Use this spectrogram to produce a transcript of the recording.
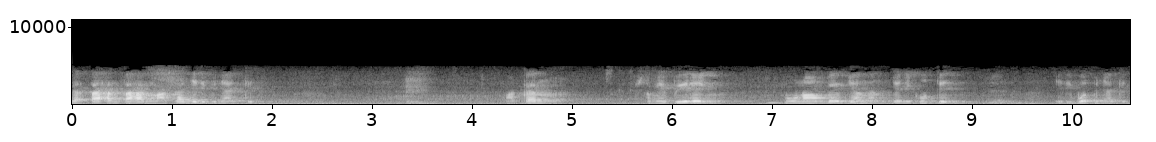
nggak tahan-tahan makan jadi penyakit. Makan setengah piring mau nambah jangan, jangan ikutin. Jadi buat penyakit.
